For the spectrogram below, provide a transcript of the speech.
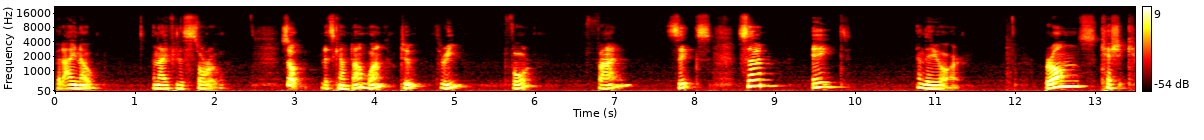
But I know, and I feel sorrow. So, let's count down. One, two, three, four, five, six, seven, eight, and there you are. Bronze Keshik.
